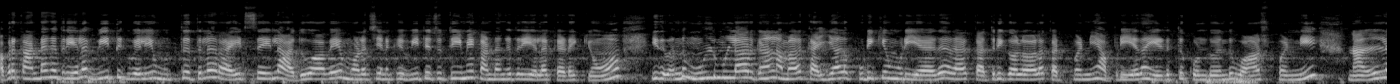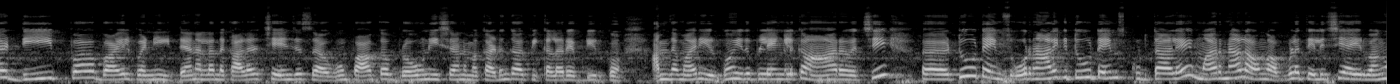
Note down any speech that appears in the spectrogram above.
அப்புறம் கண்டங்கத்திரி எல்லாம் வீட்டுக்கு வெளியே முத்தத்தில் ரைட் சைடில் அதுவாகவே முளைச்சி எனக்கு வீட்டை சுற்றியுமே கண்டங்கத்திரி எல்லாம் கிடைக்கும். இது வந்து முள் முள்ளாக இருக்கனால நம்மளால் கையால் பிடிக்க முடியாது. அதாவது கத்திரிக்கோளால் கட் பண்ணி அப்படியே தான் எடுத்து கொண்டு வந்து வாஷ் பண்ணி நல்லா டீப்பாக பாயில் பண்ணிக்கிட்டேன். நல்லா அந்த கலர் சேஞ்சஸ் ஆகும். ஆகும். பார்க்க ப்ரௌனிஷாக நம்ம கடுங்காப்பி கலர் எப்படி இருக்கும்? அந்த மாதிரி இருக்கும். இது பிள்ளைங்களுக்கு ஆற வச்சு டூ டைம்ஸ் ஒரு நாளைக்கு டூ டைம்ஸ் கொடுத்தாலே மறுநாள் அவங்க அவ்வளோ தெளிச்சி ஆயிடுவாங்க.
